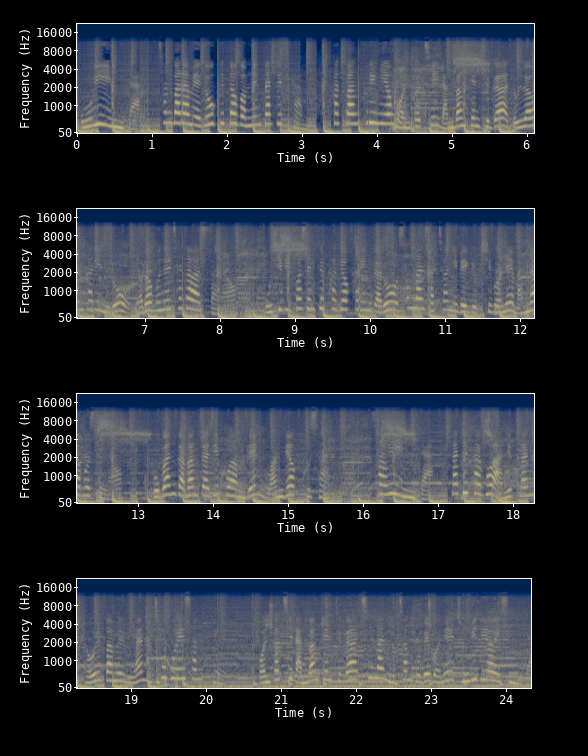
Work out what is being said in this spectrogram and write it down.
5위입니다. 찬바람에도 끄떡없는 따뜻함. 학방 프리미엄 원터치 난방 텐트가 놀라운 할인으로 여러분을 찾아왔어요. 52% 파격 할인가로 34,260원에 만나보세요. 보관 가방까지 포함된 완벽 구성. 4위입니다. 따뜻하고 아늑한 겨울밤을 위한 최고의 선택. 원터치 난방 텐트가 72,900원에 준비되어 있습니다.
